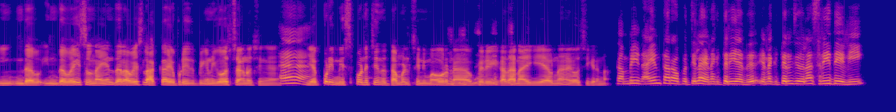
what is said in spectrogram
இந்த இந்த வயசுல நயன்தாரா வயசுல அக்கா எப்படி இருப்பீங்கன்னு யோசிச்சாங்கன்னு வச்சுங்க. எப்படி மிஸ் பண்ணுச்சு இந்த தமிழ் சினிமா ஒரு பெரிய கதாநாயகியா யோசிக்கிறேன். தம்பி நயன்தாராவை பத்திலாம் எனக்கு தெரியாது. எனக்கு தெரிஞ்சதெல்லாம் ஸ்ரீதேவி. அப்படி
